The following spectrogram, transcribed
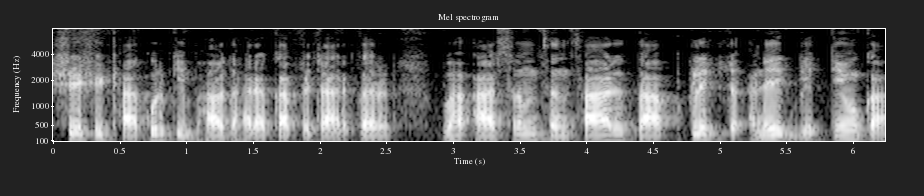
श्री श्री ठाकुर की भावधारा का प्रचार कर वह आश्रम संसार तापक्लिष्ट अनेक व्यक्तियों का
